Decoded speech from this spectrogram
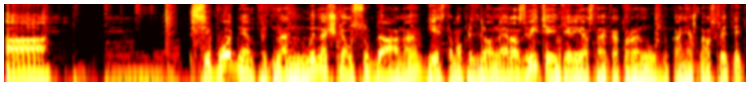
А сегодня мы начнем с Судана. Есть там определенное развитие интересное, которое нужно, конечно, осветить.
